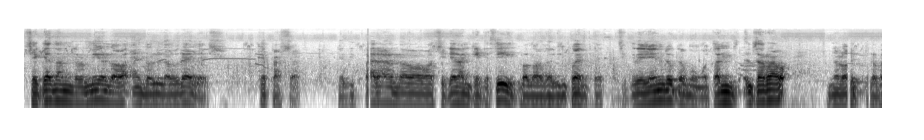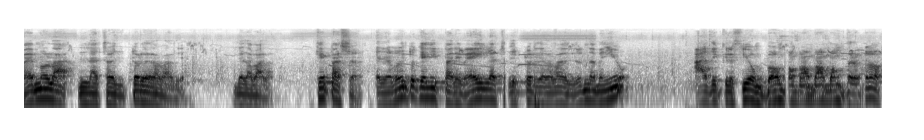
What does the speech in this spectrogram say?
se quedan dormidos en los, en los laureles. ¿Qué pasa? Que disparan, los, se quedan quietecitos los delincuentes, creyendo que como están encerrados, no lo pero vemos la, la trayectoria de la bala. De la bala. ¿Qué pasa? En el momento que dispare, veis la trayectoria de la bala de dónde ha venido, a discreción, bom, bom, bom, bom, bom, pero todo.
